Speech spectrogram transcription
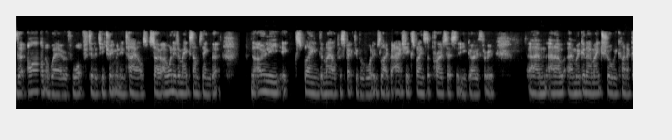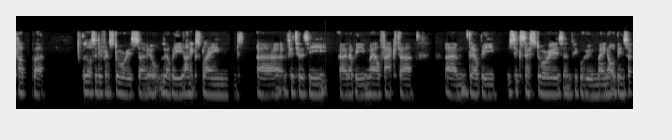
that aren't aware of what fertility treatment entails. So I wanted to make something that not only explained the male perspective of what it was like, but actually explains the process that you go through. Um, and, I, and we're going to make sure we kind of cover lots of different stories. So there'll be unexplained uh, fertility, uh, there'll be male factor, um, there'll be success stories and people who may not have been so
